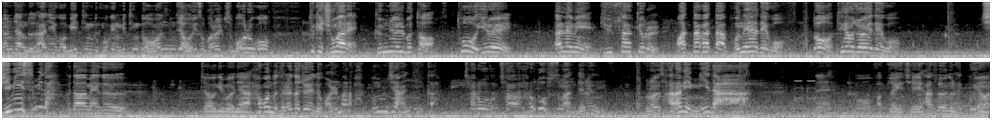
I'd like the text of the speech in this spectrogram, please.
현장도 다니고 미팅도 고객 미팅도 언제 어디서 벌을지 모르고 특히 주말에 금요일부터 토 일요일 딸내미 기숙사 학교를 왔다 갔다 보내야 되고 또 태워줘야 되고 짐이 있습니다. 그 다음에 그 저기 뭐냐 학원도 데려다 줘야 되고 얼마나 바쁜지 아닙니까? 차로 차가 하루도 없으면 안 되는 그런 사람입니다. 네, 뭐 갑자기 제 하소연을 했고요.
